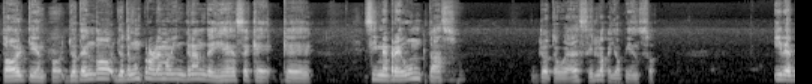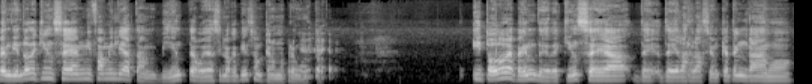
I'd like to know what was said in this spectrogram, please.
Todo el tiempo. Yo tengo, yo tengo un problema bien grande y es ese que, que si me preguntas, yo te voy a decir lo que yo pienso. Y dependiendo de quién sea en mi familia, también te voy a decir lo que pienso, aunque no me preguntes. Y todo depende de quién sea, de, de, la relación que tengamos,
